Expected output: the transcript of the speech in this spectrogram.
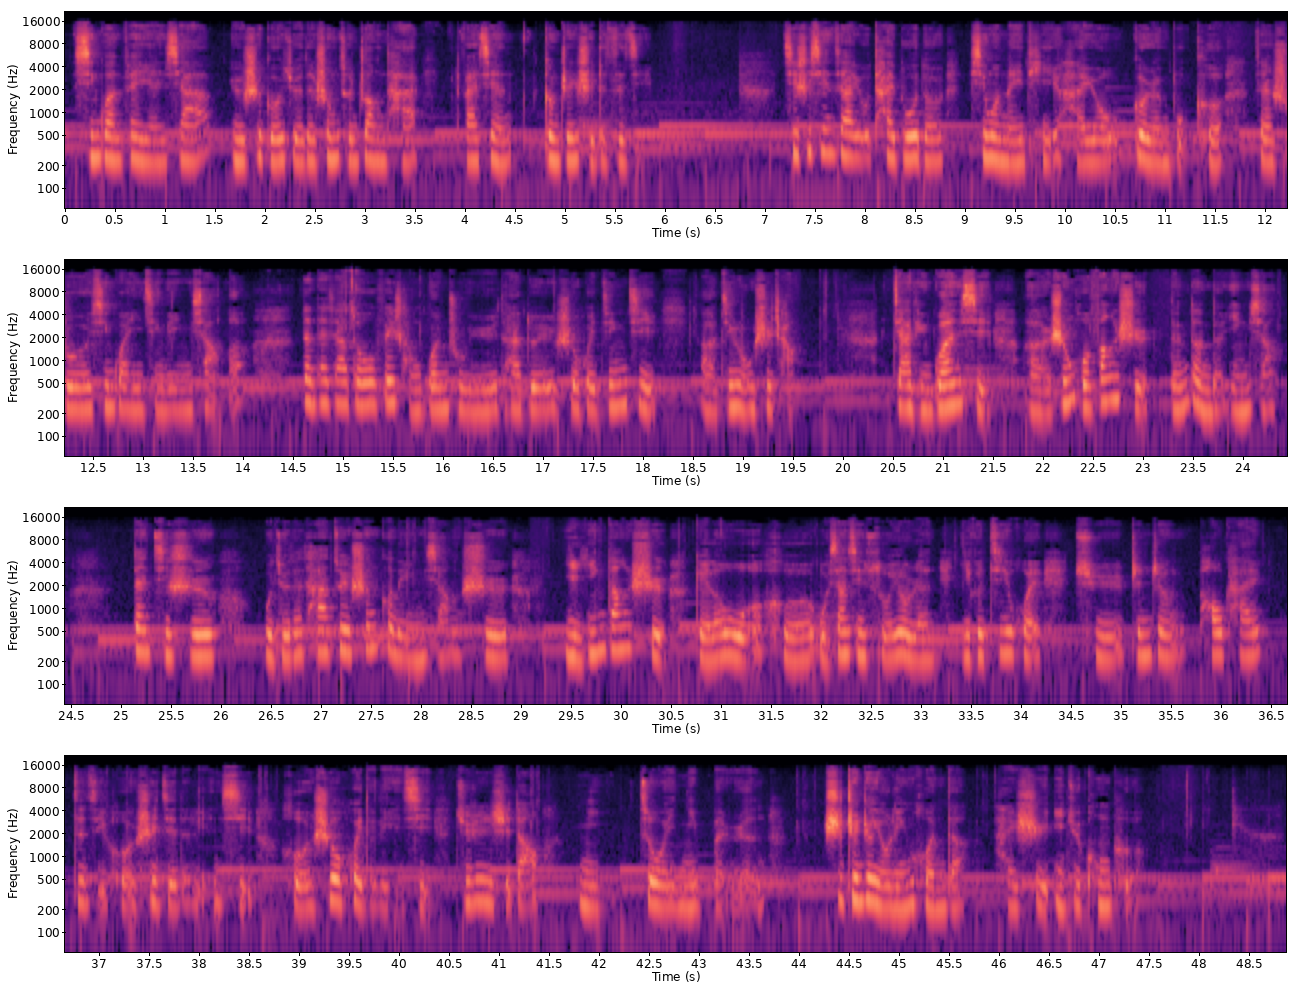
新冠肺炎下与世隔绝的生存状态，发现更真实的自己。其实现在有太多的新闻媒体，还有个人博客在说新冠疫情的影响了，但大家都非常关注于它对社会经济、啊金融市场、家庭关系、啊生活方式等等的影响。但其实，我觉得它最深刻的影响是，也应当是给了我和我相信所有人一个机会，去真正抛开。自己和世界的联系，和社会的联系，去认识到你作为你本人，是真正有灵魂的，还是一具空壳？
